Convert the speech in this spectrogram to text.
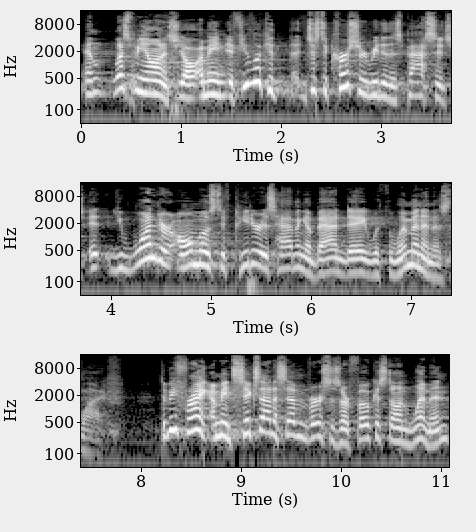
And let's be honest, y'all. I mean, if you look at just a cursory read of this passage, it, you wonder almost if Peter is having a bad day with the women in his life. To be frank, I mean, six out of seven verses are focused on women.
